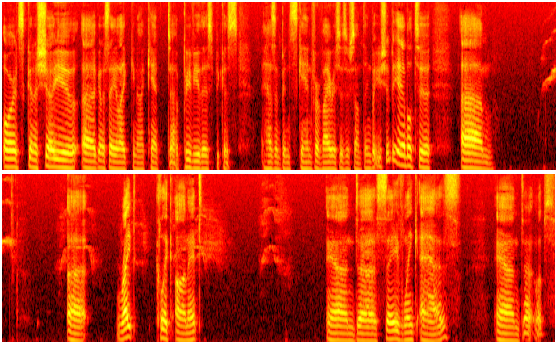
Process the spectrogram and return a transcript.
or it's going to show you, uh, going to say like, you know, I can't uh, preview this because it hasn't been scanned for viruses or something. But you should be able to um, uh, right click on it and uh, save link as, and uh, whoops,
